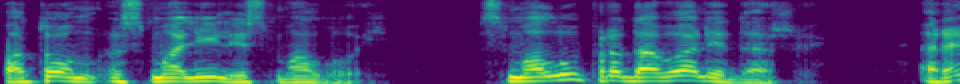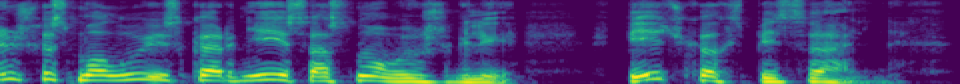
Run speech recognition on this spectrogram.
Потом смолили смолой. Смолу продавали даже. Раньше смолу из корней сосновых жгли, в печках специальных.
